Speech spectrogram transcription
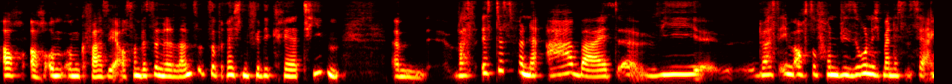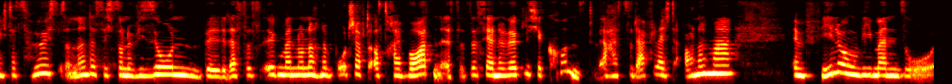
auch, auch um, um quasi auch so ein bisschen eine Lanze zu brechen für die Kreativen. Ähm, was ist das für eine Arbeit? Äh, wie, du hast eben auch so von Vision, ich meine, das ist ja eigentlich das Höchste, ne? dass ich so eine Vision bilde, dass das irgendwann nur noch eine Botschaft aus drei Worten ist. Das ist ja eine wirkliche Kunst. Hast du da vielleicht auch nochmal Empfehlungen, wie man so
